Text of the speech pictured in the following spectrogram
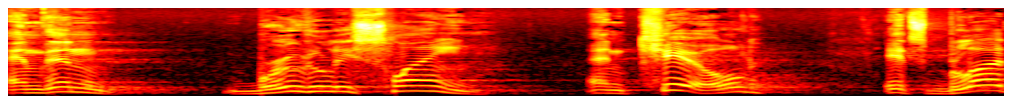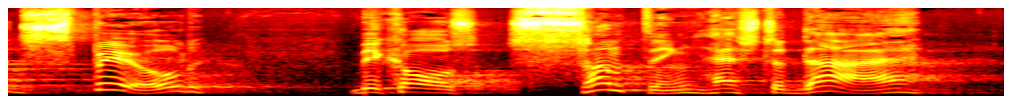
and then brutally slain and killed, its blood spilled because something has to die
